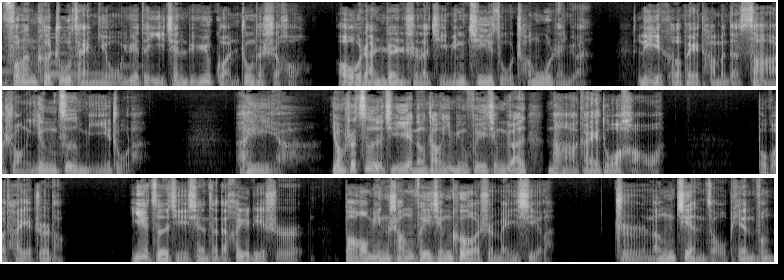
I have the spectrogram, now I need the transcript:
弗兰克住在纽约的一间旅馆中的时候，偶然认识了几名机组乘务人员，立刻被他们的飒爽英姿迷住了。哎呀，要是自己也能当一名飞行员，那该多好啊！不过他也知道，以自己现在的黑历史，报名上飞行课是没戏了，只能剑走偏锋。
